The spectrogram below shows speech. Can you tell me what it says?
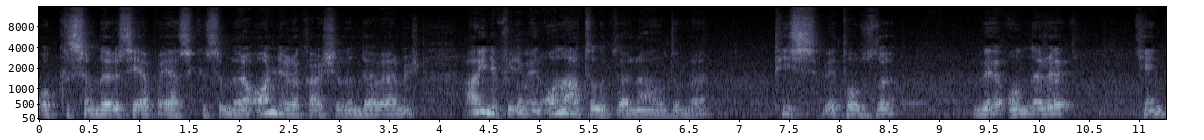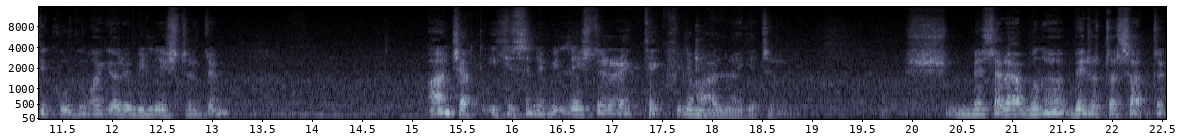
O kısımları siyah beyaz kısımları 10 lira karşılığında vermiş. Aynı filmin 16'lıklarını aldım ben. Pis ve tozlu. Ve onları kendi kurguma göre birleştirdim. Ancak ikisini birleştirerek tek film haline getirdim. Mesela bunu Beyrut'a sattık,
